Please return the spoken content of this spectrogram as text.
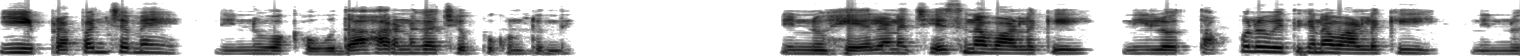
ఈ ప్రపంచమే నిన్ను ఒక ఉదాహరణగా చెప్పుకుంటుంది. నిన్ను హేళన చేసిన వాళ్ళకి నీలో తప్పులు వెతికిన వాళ్ళకి నిన్ను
